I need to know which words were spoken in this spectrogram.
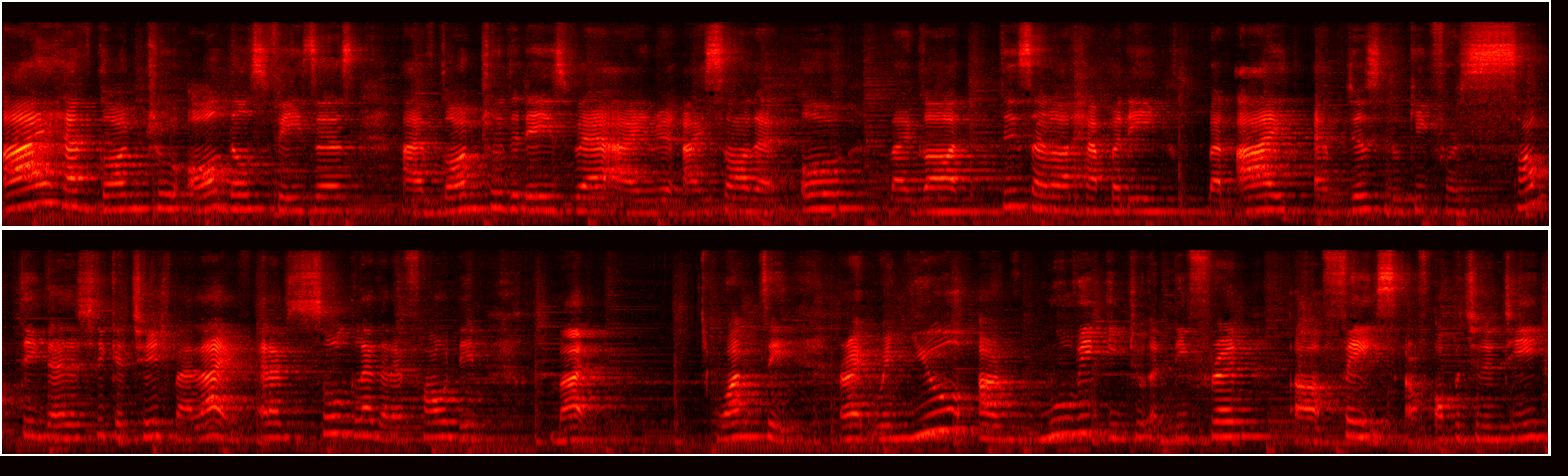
i have gone through all those phases I've gone through the days where I, I saw that, oh my god, things are not happening, but I am just looking for something that actually can change my life. And I'm so glad that I found it. But one thing, right, when you are moving into a different uh, phase of opportunity,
